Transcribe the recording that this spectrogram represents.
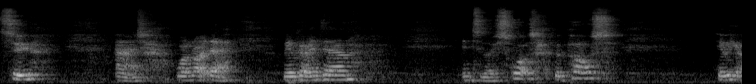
two, and one right there. We are going down into those squats with pulse. Here we go.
